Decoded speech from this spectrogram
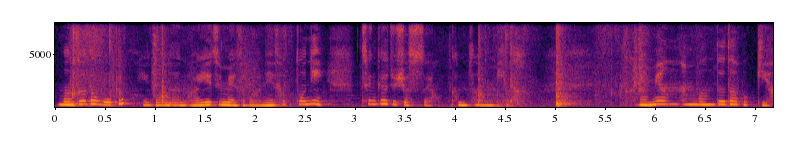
한번 뜯어보고 이거는 아이즈미에서 많이 샀더니 챙겨주셨어요. 감사합니다. 그러면 한번 뜯어볼게요.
